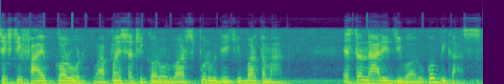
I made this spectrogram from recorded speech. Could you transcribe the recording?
सिक्सटी फाइभ करोड वा पैँसठी करोड वर्ष पूर्वदेखि वर्तमान स्तनधारी जीवहरूको विकास।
